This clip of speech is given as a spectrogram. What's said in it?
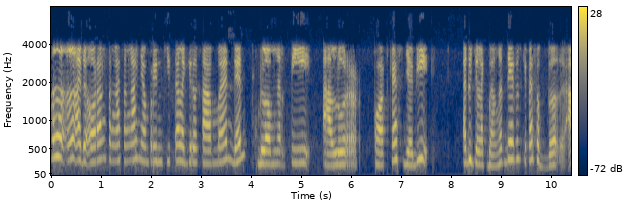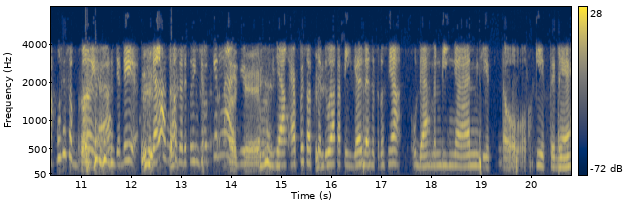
Eh, eh, ada orang tengah-tengah nyamperin kita lagi rekaman dan belum ngerti alur podcast jadi aduh jelek banget deh terus kita sebel aku sih sebel ya jadi udahlah nggak usah ditunjukin lah Oke. gitu yang episode kedua ketiga dan seterusnya udah mendingan gitu gitu deh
